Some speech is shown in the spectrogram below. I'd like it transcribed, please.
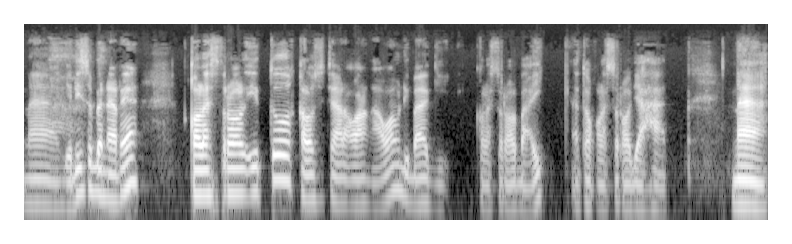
Nah, jadi sebenarnya kolesterol itu kalau secara orang awam dibagi kolesterol baik atau kolesterol jahat. Nah,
